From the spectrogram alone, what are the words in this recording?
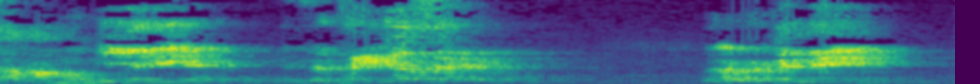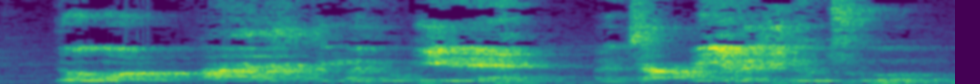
આમાં મૂકી દઈએ. એટલે થઈ જશે. બરાબર કે નહીં? તો આ કિંમત મૂકીને અચ્છા, અહીંયા લખી દઉં છું.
